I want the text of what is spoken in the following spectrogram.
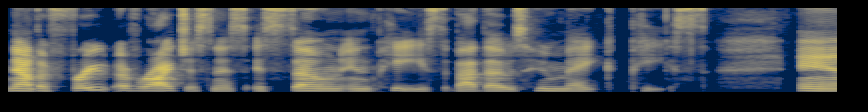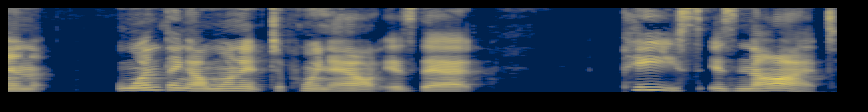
now the fruit of righteousness is sown in peace by those who make peace. And one thing I wanted to point out is that peace is not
